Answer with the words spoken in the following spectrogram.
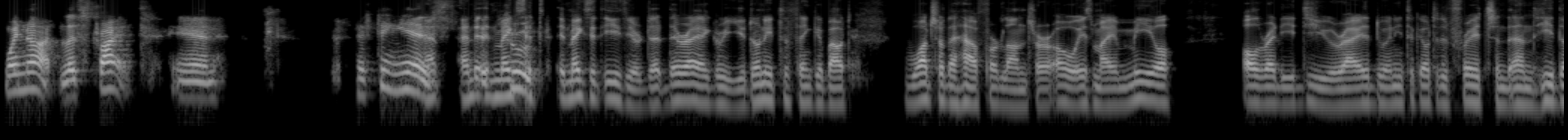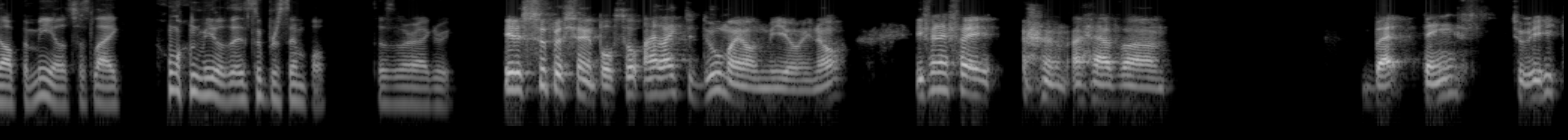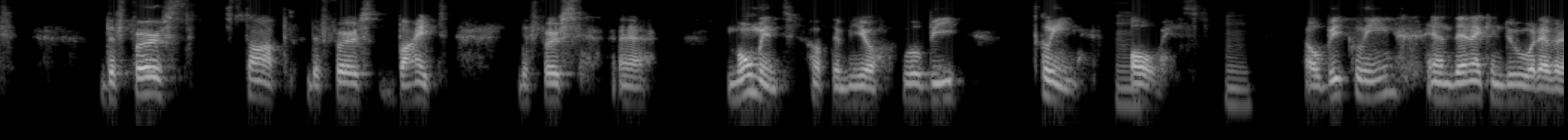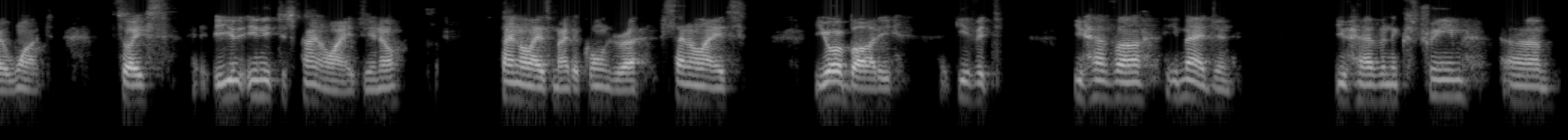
why not? Let's try it. And the thing is, and, and it makes truth, it it makes it easier. There, I agree. You don't need to think about what should I have for lunch or oh, is my meal already due? Right? Do I need to go to the fridge and, and heat up a meal? It's just like one meal. It's super simple. That's where I agree. It is super simple. So I like to do my own meal. You know, even if I I have um, bad things to eat, the first stop, the first bite, the first uh, moment of the meal will be clean mm. always. Mm. I'll be clean, and then I can do whatever I want. So it's you, you need to finalize, you know, finalize mitochondria, finalize your body, give it. You have uh, imagine you have an extreme um,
